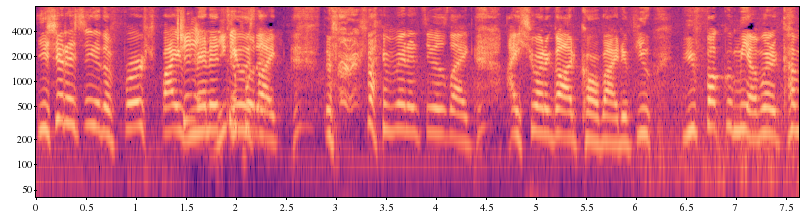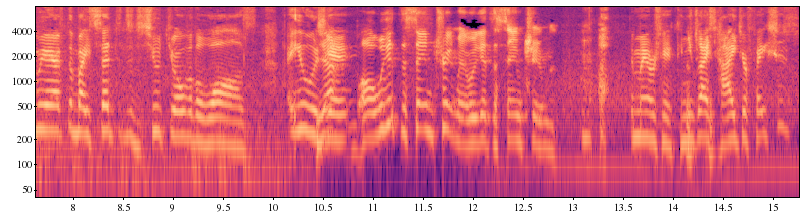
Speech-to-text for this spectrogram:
You should have seen the first five Shit, minutes. He was put it- like, the first five minutes. He was like, "I swear to God, Carbide, if you if you fuck with me, I'm gonna come here after my sentence and shoot you over the walls." He was Yeah. yeah. Oh, we get the same treatment. We get the same treatment. The mayor's here. Can you guys hide your faces,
